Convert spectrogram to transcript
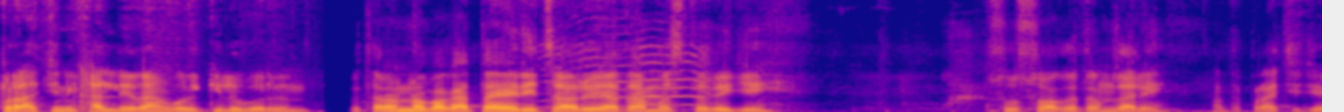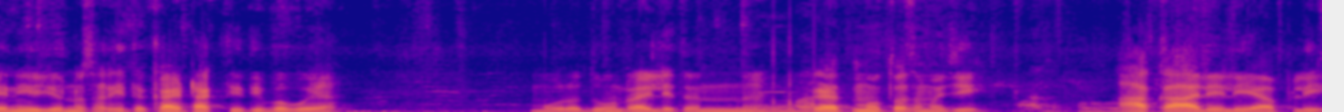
प्राचीने खाल्ली रांगोळी किलो भरून मित्रांनो बघा तयारी चालू आहे आता मस्तपैकी. सुस्वागतम झाले आता प्राचीच्या नियोजनानुसार इथं काय टाकते ती बघूया. मोर दोन राहिले तर सगळ्यात महत्वाचं म्हणजे आका आलेली आहे आपली.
